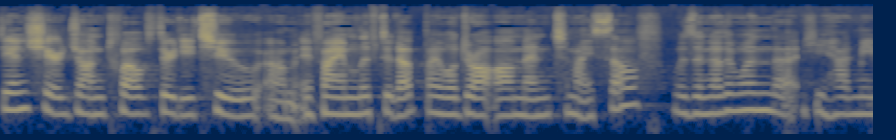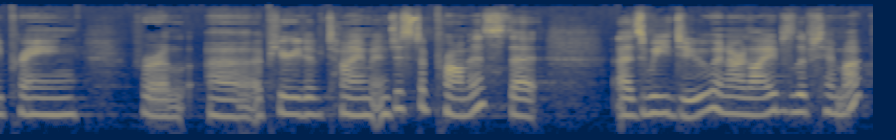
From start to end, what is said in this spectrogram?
Dan shared John twelve thirty two. Um, if I am lifted up, I will draw all men to myself. Was another one that he had me praying for a, uh, a period of time, and just a promise that as we do in our lives, lift him up.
